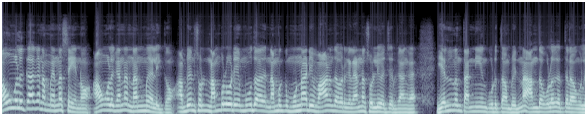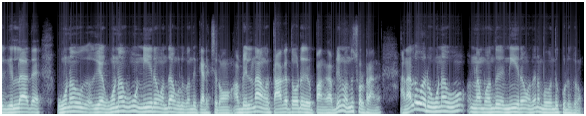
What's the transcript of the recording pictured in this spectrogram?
அவங்களுக்காக நம்ம என்ன செய்யணும்? அவங்களுக்கு என்ன நன்மை அளிக்கும்? அப்படின்னு சொல்லிட்டு நம்மளுடைய மூதா நமக்கு முன்னாடி வாழ்ந்தவர்கள் என்ன சொல்லி வச்சுருக்காங்க? எள்ளும் தண்ணியும் கொடுத்தோம் அப்படின்னா அந்த உலகத்தில் அவங்களுக்கு இல்லாத உணவு உணவும் நீரும் வந்து அவங்களுக்கு வந்து கிடச்சிரும். அப்படி இல்லைன்னா அவங்க தாகத்தோடு இருப்பாங்க அப்படின்னு வந்து சொல்கிறாங்க அதனால் ஒரு உணவு உணவும் நம்ம வந்து நீரும் வந்து நம்ம வந்து கொடுக்குறோம்.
